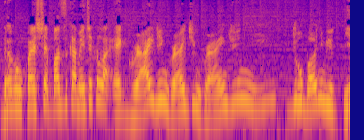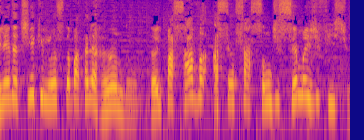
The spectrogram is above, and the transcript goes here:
Dragon Quest é basicamente aquela, é grinding, grinding, grinding e derrubar o inimigo. E ele ainda tinha aquele lance da batalha random. Então ele passava a sensação de ser mais difícil.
